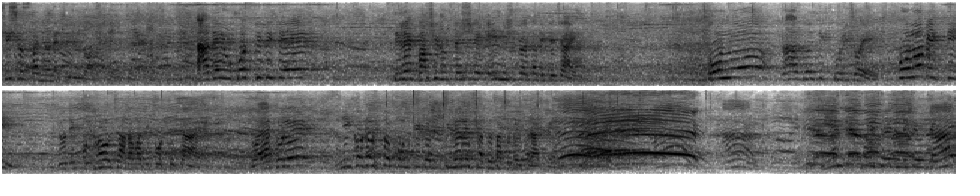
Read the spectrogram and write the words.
শীর্ষস্থানীয় নেতৃবৃন্দ আছে। তাদের উপস্থিতিতে সিলেটবাসীর উদ্দেশ্যে এই নিশ্চয়তা দিতে চাই। কোন রাজনৈতিক পরিচয়ে কোন ব্যক্তি যদি কোথাও চাঁদাবাজি করতে চায়, দয়া করে নিকটস্থ কংক্রিটের পিলারের সাথে তাকে বেঁধে রাখবেন। আর পরিচয়ে যদি যায়,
